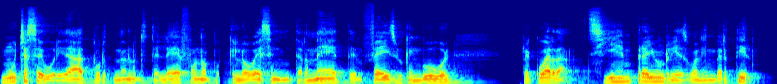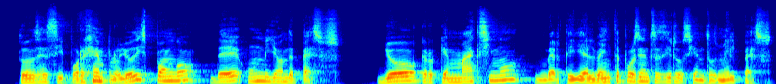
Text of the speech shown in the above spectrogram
mucha seguridad por tenerlo en tu teléfono, porque lo ves en Internet, en Facebook, en Google, recuerda, siempre hay un riesgo al invertir. Entonces, si por ejemplo yo dispongo de un millón de pesos, yo creo que máximo invertiría el 20%, es decir, 200 mil pesos.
